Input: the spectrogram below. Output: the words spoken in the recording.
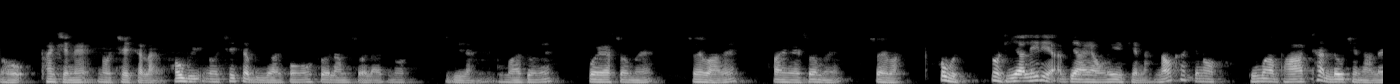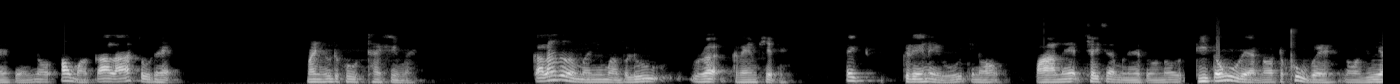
ဟို function နဲ့တော့ချိတ်ဆက်လိုက်ဟုတ်ပြီတော့ချိတ်ဆက်ပြီးတော့အကုန်လုံးဆွဲလာမဆွဲလာကျွန်တော်ကြည့်ပြလိုက်မယ်ဒီမှာဆိုရင် square ဆွဲမယ်ဆွဲပါတယ် triangle ဆွဲမယ်ဆွဲပါဟုတ်ပြီတော့ဒီအလေးတွေအပြာရောင်လေးဖြစ်လာနောက်ထပ်ကျွန်တော်ဒီမှာဘာထပ်လုပ်ချင်တာလဲဆိုရင်တော့အောက်မှာ color ဆိုတဲ့ menu တစ်ခုထပ်ရှိမယ် color ဆိုတဲ့ menu မှာ blue red green ဖြစ်တယ်အဲ့ green တွေကိုကျွန်တော်ဘာနဲ့ချိတ်ဆက်မလဲဆိုတော့ဒီသုံးခုတွေကတော့တစ်ခုပဲတော့ယူရ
